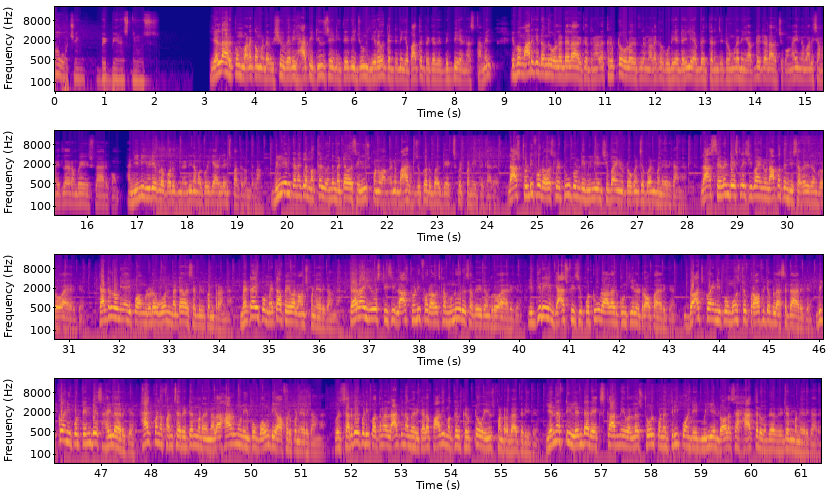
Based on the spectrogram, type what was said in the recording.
are watching BitBNS News. எல்லாருக்கும் வணக்கம் and very happy Tuesday நீ தேதி ஜூன் இருபத்தெட்டு. நீங்கள் பார்த்துட்டு இருக்கிறது பிட்பிஎன்எஸ் தமிழ். இப்போ மார்க்கெட் வந்து உள்ளடலாக இருக்கிறதுனால கிரிப்டோ உலகத்தில் நடக்கக்கூடிய டெய்லி அப்டேட் தெரிஞ்சுட்டு உங்களை நீங்கள் அப்டேட்டடாக வச்சுக்கோங்க. இந்த மாதிரி சமயத்தில் ரொம்ப யூஸ்ஃபுல்லாக இருக்கும். அண்ட் இன்னைக்கு வீடியோக்குள்ளே போகிறதுக்கு முன்னாடி நம்ம குயிக் ஹெட்லைன்ஸ் பார்த்துட்டு வந்துடலாம். பில்லியன் கணக்கில் மக்கள் வந்து மெட்டாவர்ஸை யூஸ் பண்ணுவாங்கன்னு மார்க் ஜுக்கர்பர்க் எக்ஸ்பெக்ட் பண்ணிட்டு இருக்காரு லாஸ்ட் டுவெண்ட்டி ஃபோர் ஹவர்ஸில் டூ டுவெண்ட்டி மில்லியன் ஷிபா இன்னும் டோக்கன்ஸை பர்ன் பண்ணியிருக்காங்க. லாஸ்ட் செவன் டேஸில் ஷிபா இன்னும் நாற்பத்தஞ்சு சதவீதம் குரோவாக இருக்குது கேட்டலோனியா இப்போ அவங்களோட ஓன் மெட்டாவர்ஸை பில்ட் பண்ணுறாங்க மெட்டா இப்போ மெட்டா பேவை லான்ச் பண்ணியிருக்காங்க Terra USDC last twenty four ஹவர்ஸில் முந்நூறு சதவீதம் க்ரோ ஆயிருக்கு. இத்திரியும் கேஸ் ஃபீஸ் இப்போ டூ டாலருக்கும் கீழே ட்ராப் ஆயிருக்கு. டாஜ் காயின் இப்போ மோஸ்ட் ப்ராஃபிட்டபிள் அசெட்டாக இருக்கு. பிட்காயின் இப்போ டென் டேஸ் ஹைல இருக்கு. ஹேக் பண்ண ஃபண்ட்ஸை ரிட்டர்ன் பண்ணதுனால ஹார்மோனி இப்போ பவுண்டி ஆஃபர் பண்ணியிருக்காங்க. ஒரு சர்வே படி பார்த்தோன்னா லாட்டின் அமெரிக்காவில் பாதி மக்கள் கிரிப்டோவை யூஸ் பண்ணுறதா தெரியுது. என்எஃப்டி லெண்டர் எக்ஸ் கார்னிவலில் ஸ்டோல் பண்ண த்ரீ பாயிண்ட் எயிட் மில்லியன் டாலர்ஸை ஹேக்கர் வந்து ரிட்டர்ன் பண்ணியிருக்காரு.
